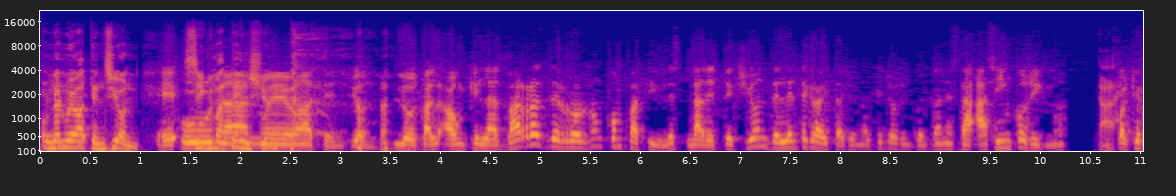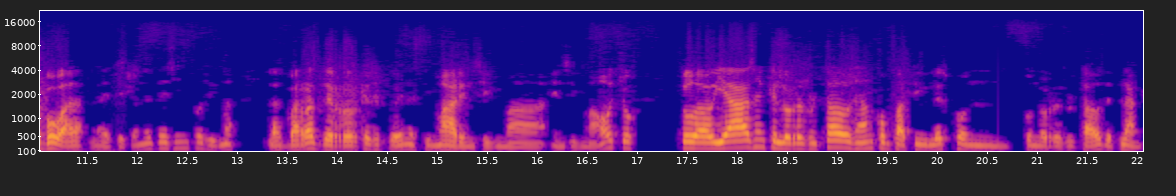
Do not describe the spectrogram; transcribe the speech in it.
Una nueva tensión. Eh, Sigma una tension. nueva tensión. Los aunque las barras de error son compatibles, la detección del lente gravitacional que ellos encuentran está a 5 sigma. Ay. Cualquier bobada, la detección es de 5 sigma. Las barras de error que se pueden estimar en sigma, en sigma 8 todavía hacen que los resultados sean compatibles con, con los resultados de Planck.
